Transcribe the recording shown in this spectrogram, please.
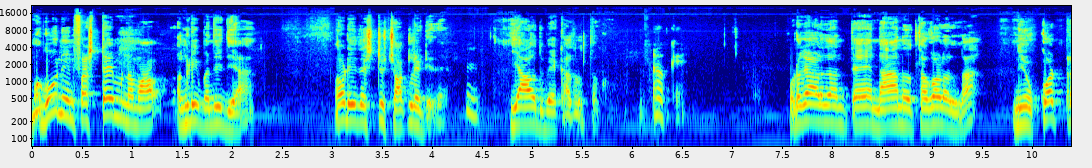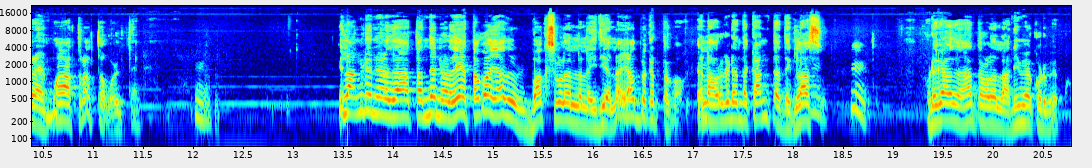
ಮಗು ನೀನು ಫಸ್ಟ್ ಟೈಮ್ ನಮ್ಮ ಅಂಗಡಿಗೆ ಬಂದಿದ್ಯಾ? ನೋಡಿ ಇದಷ್ಟು ಚಾಕ್ಲೇಟ್ ಇದೆ. ಯಾವುದು ಬೇಕಾದರೂ ತಗೋ. ಓಕೆ. ಹುಡುಗಾಡ್ದಂತೆ ನಾನು ತಗೊಳ್ಳಲ್ಲ ನೀವು ಕೊಟ್ಟರೆ ಮಾತ್ರ ತಗೊಳ್ತೇನೆ. ಇಲ್ಲ ಅಂಗಡಿ ಹೇಳ್ದ ತಂದೆ ಹೇಳ್ದೆ ತಗೋ ಯಾವುದು ಬಾಕ್ಸ್ಗಳಲ್ಲೆಲ್ಲ ಇದೆಯಲ್ಲ ಯಾವ್ದು ಬೇಕಾದ್ರೆ ತಗೋ. ಎಲ್ಲ ಹೊರಗಡೆಯಿಂದ ಕಾಣ್ತದೆ ಗ್ಲಾಸು ಹುಡುಗಾಡ್ದ ನಾನು ತಗೊಳ್ಳಲ್ಲ ನೀವೇ ಕೊಡಬೇಕು.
